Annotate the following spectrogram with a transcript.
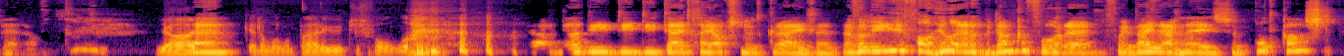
Benno. ja, ik ken nog wel een paar uurtjes vol. nou, die, die, die tijd ga je absoluut krijgen. We willen je in ieder geval heel erg bedanken voor, voor je bijdrage aan deze podcast.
